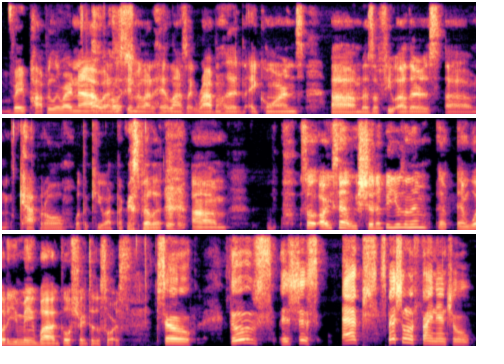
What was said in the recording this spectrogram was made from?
very popular right now, Oh, of and you see them in a lot of headlines like Robinhood and Acorns. Um, there's a few others, um, Capital with a Q, I think they spell it. Mm-hmm. Um, so, are you saying we shouldn't be using them? And, and what do you mean by go straight to the source? So those it's just apps, especially with financial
